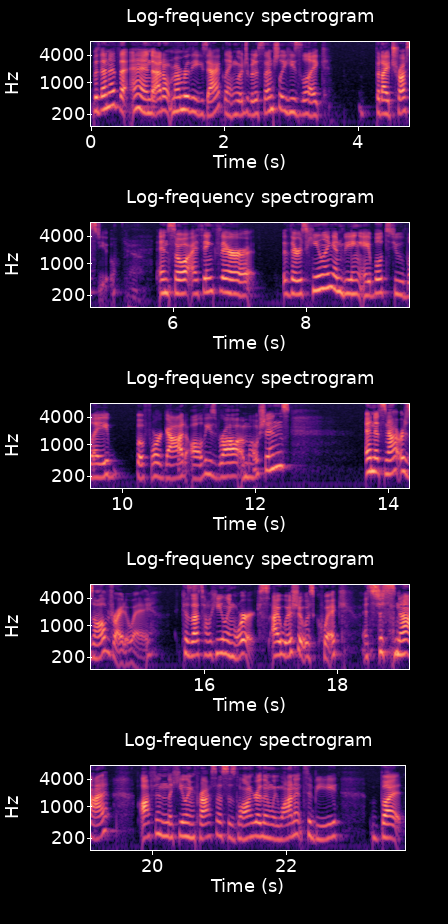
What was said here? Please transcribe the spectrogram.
But then at the end, I don't remember the exact language, but essentially he's like, but I trust you. Yeah. And so I think there there's healing in being able to lay before God all these raw emotions and it's not resolved right away because that's how healing works. I wish it was quick. It's just not. Often the healing process is longer than we want it to be, but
